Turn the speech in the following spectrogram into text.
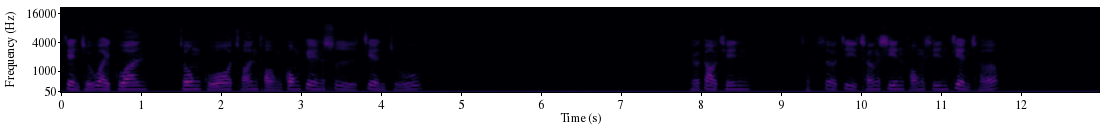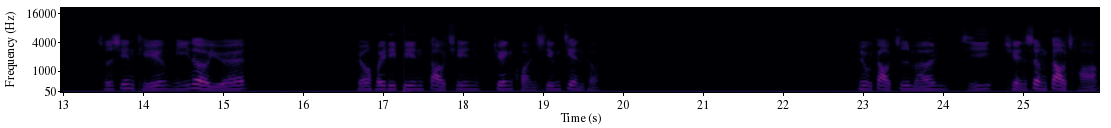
建筑外观中国传统宫殿式建筑，刘道清设计诚心同心建成，慈心亭弥勒园。由菲律宾道亲捐款兴建的入道之门及选圣道场，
